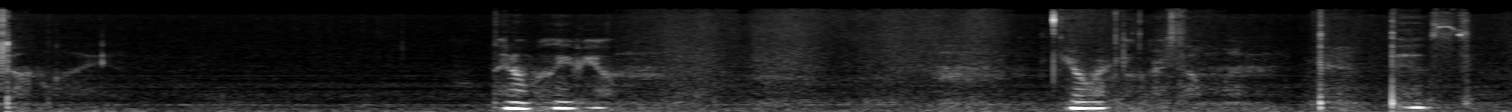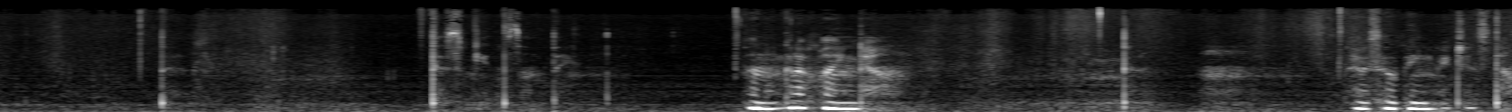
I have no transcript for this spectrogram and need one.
Don't lie. I don't believe you. You're working for someone. This. This. This means something. And I'm gonna find out. I was hoping you would just tell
